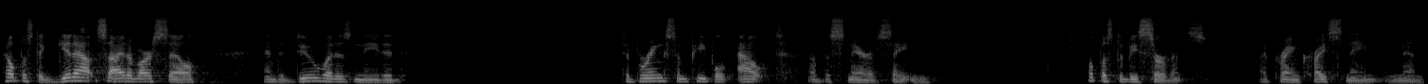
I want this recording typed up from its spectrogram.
Help us to get outside of ourselves and to do what is needed to bring some people out of the snare of Satan. Help us to be servants. I pray in Christ's name, amen.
